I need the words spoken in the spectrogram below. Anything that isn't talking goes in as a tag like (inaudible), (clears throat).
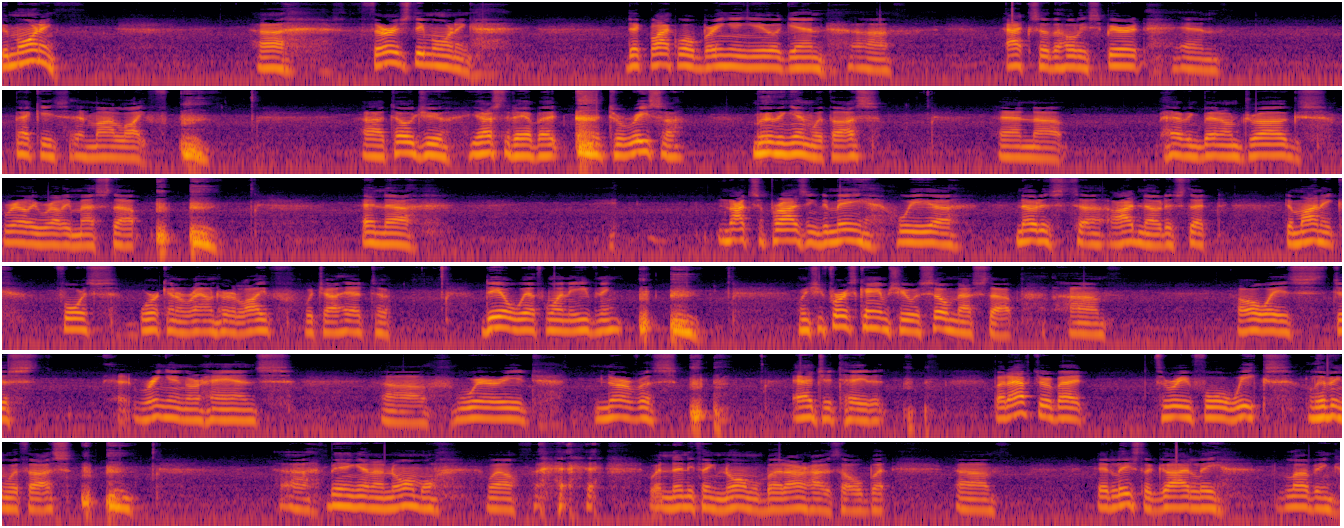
Good morning. Uh, Thursday morning. Dick Blackwell bringing you again uh, Acts of the Holy Spirit and Becky's and my life. (clears throat) I told you yesterday about (clears throat) Teresa moving in with us and uh, having been on drugs, really, really messed up. (clears throat) and uh, not surprising to me, we uh, noticed, uh, I'd noticed that demonic force working around her life, which I had to deal with one evening. (clears throat) when she first came, she was so messed up. Um, always just wringing her hands, uh, worried, nervous, (clears throat) agitated. But after about three four weeks living with us, (clears throat) uh, being in a normal, well, (laughs) wasn't anything normal but our household, but um, at least a godly, loving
